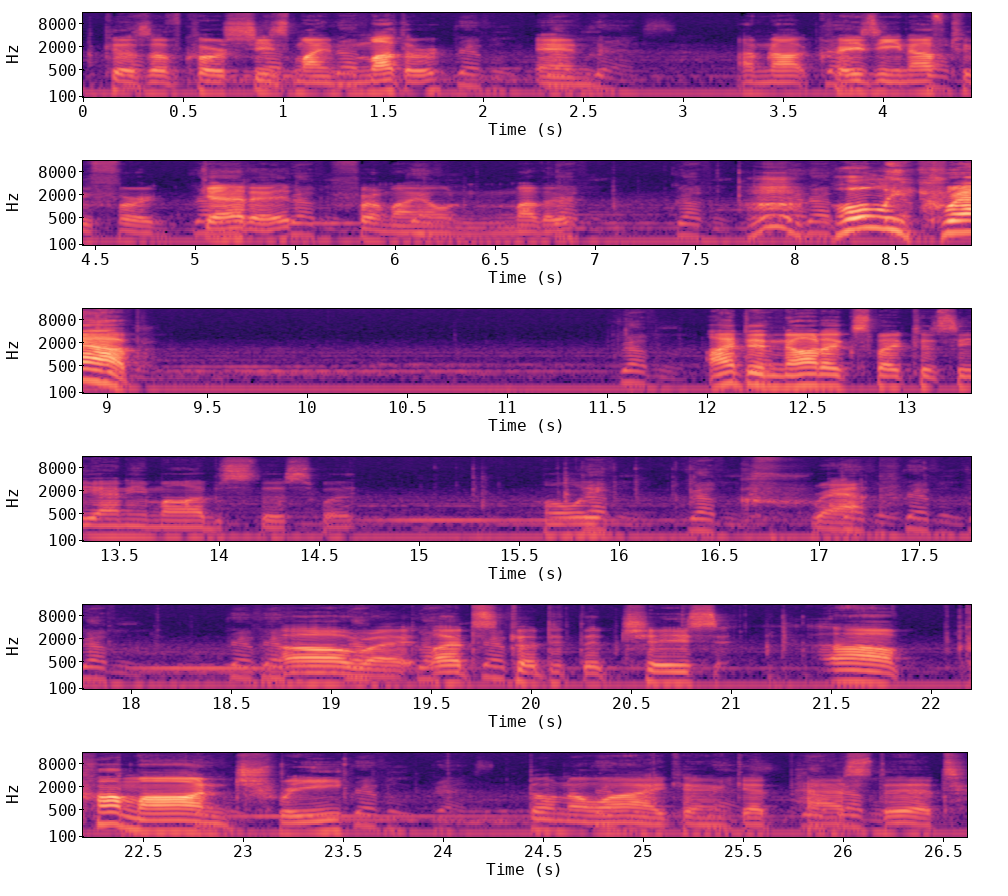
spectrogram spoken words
because of course she's my mother, and I'm not crazy enough to forget it for my own mother. Holy crap! I did not expect to see any mobs this way. Holy crap. Alright, let's go to the chase. Oh, come on, tree. Don't know why I can't get past it.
